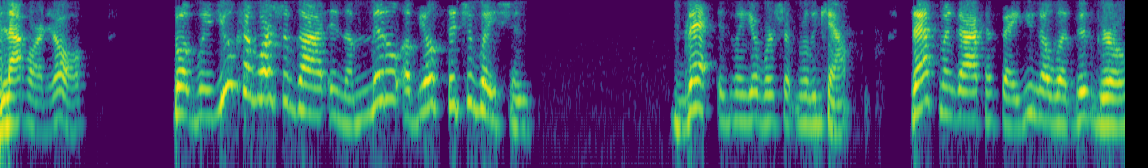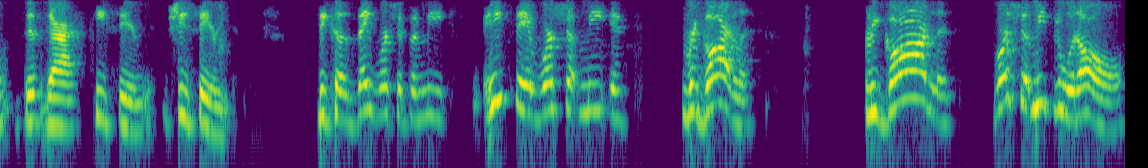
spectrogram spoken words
Not hard at all. But when you can worship God in the middle of your situation, that is when your worship really counts. That's when God can say, you know what, this girl, this guy, he's serious. She's serious. Because they worshiping me. He said worship me is regardless. Regardless. Worship me through it all.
